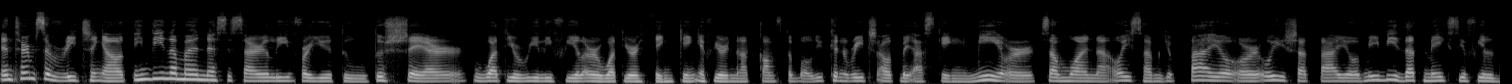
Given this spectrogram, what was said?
In terms of reaching out, hindi naman necessarily for you to to share what you really feel or what you're thinking if you're not comfortable. You can reach out by asking me or someone na, oy, samgyup tayo or oy, shot tayo. Maybe that makes you feel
